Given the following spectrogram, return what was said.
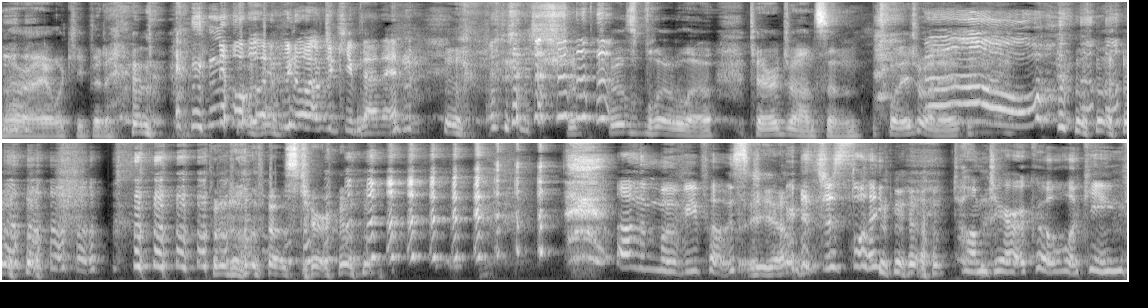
All right, we'll keep it in. no, we don't have to keep that in. Ship goes blow blow. Tara Johnson, 2020. No! Put it on the poster. On the movie poster. Yep. It's just like Tom Jericho looking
